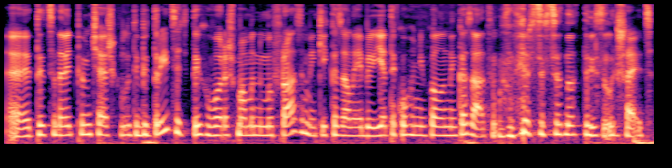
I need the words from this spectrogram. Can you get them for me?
Е, Ти це навіть помічаєш, коли тобі 30, ти говориш маминими фразами, які казали, я, я такого ніколи не казатиму. Знаєш, це все одно тобі залишається.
